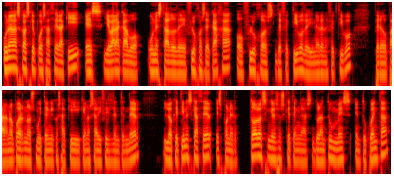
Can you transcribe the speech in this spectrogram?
Una de las cosas que puedes hacer aquí es llevar a cabo un estado de flujos de caja o flujos de efectivo, de dinero en efectivo, pero para no ponernos muy técnicos aquí y que no sea difícil de entender, lo que tienes que hacer es poner todos los ingresos que tengas durante un mes en tu cuenta,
